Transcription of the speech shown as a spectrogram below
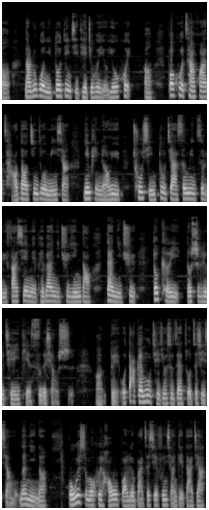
嗯，那如果你多订几天就会有优惠啊。包括插花、茶道、静坐冥想、音频疗愈、出行度假、生命之旅、发现美，陪伴你去引导、带你去都可以，都是六千一天四个小时。啊，对我大概目前就是在做这些项目。那你呢？我为什么会毫无保留把这些分享给大家？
